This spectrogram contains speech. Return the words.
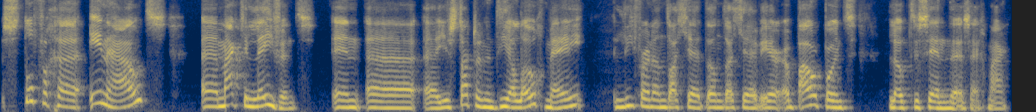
stoffige inhoud, maak je levend. En uh, uh, je start er een dialoog mee, liever dan dat je, dan dat je weer een PowerPoint loopt te zenden, zeg maar.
